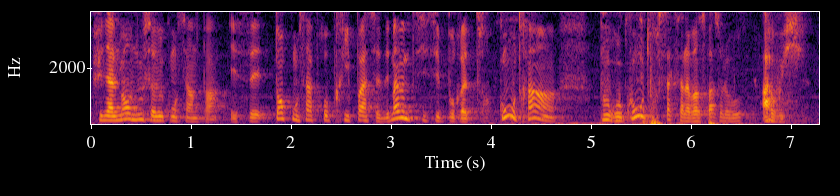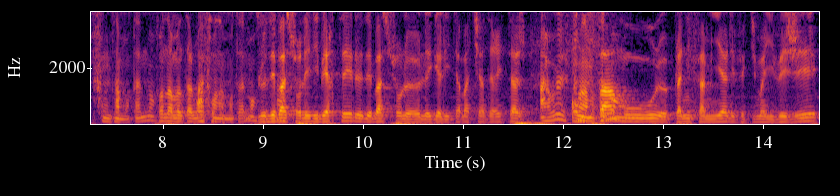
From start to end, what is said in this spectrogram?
finalement, nous, ça ne nous concerne pas. Et c'est tant qu'on s'approprie pas ces débats, même si c'est pour être contre, hein, pour ou C'est contre. pour ça que ça n'avance pas selon vous? Ah oui, fondamentalement. Fondamentalement. Ah, c'est fondamentalement, Le c'est débat ça. sur les libertés, le débat sur l'égalité en matière d'héritage, Ah oui, homme-femme ou le planning familial, effectivement IVG,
